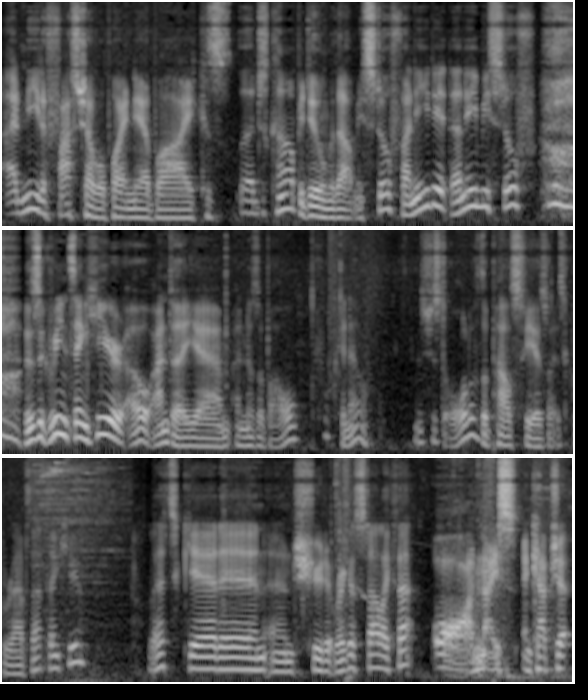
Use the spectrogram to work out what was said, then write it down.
I need a fast travel point nearby, because I just can't be doing without me stuff. I need it. I need me stuff. There's a green thing here. Oh, and a um, another ball. Fucking hell. It's just all of the pal spheres. Let's grab that, thank you. Let's get in and shoot it regular style like that. Oh, nice! And capture.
